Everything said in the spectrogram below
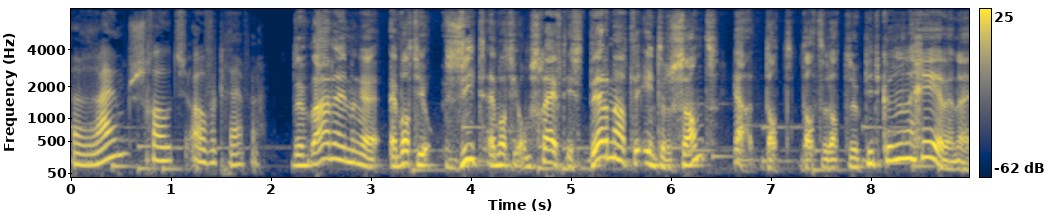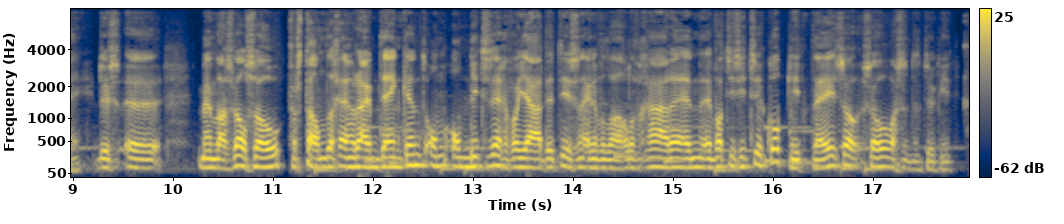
ruimschoots overtreffen. De waarnemingen en wat hij ziet en wat hij omschrijft is dermate interessant. Ja, dat, dat we dat natuurlijk niet kunnen negeren. Nee. Dus uh, men was wel zo verstandig en ruimdenkend om, om niet te zeggen van ja, dit is een een of andere halve garen en, wat hij ziet klopt niet. Nee, zo, zo was het natuurlijk niet.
